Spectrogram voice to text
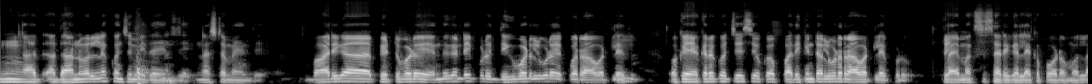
ఉమ్, అద- దాని వల్లనే కొంచెం ఇదైంది నష్టమైంది. భారీగా పెట్టుబడి ఎందుకంటే ఇప్పుడు దిగుబడులు కూడా ఎక్కువ రావట్లేదు. ఒక ఎకరకు వచ్చేసి ఒక పది క్వింటాలు కూడా రావట్లేదు ఇప్పుడు. క్లైమాక్స్ సరిగా లేకపోవడం వల్ల.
